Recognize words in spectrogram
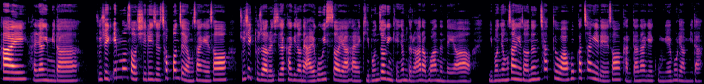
하이, 한량입니다. 주식 입문서 시리즈 첫 번째 영상에서 주식 투자를 시작하기 전에 알고 있어야 할 기본적인 개념들을 알아보았는데요. 이번 영상에서는 차트와 호가창에 대해서 간단하게 공유해 보려 합니다.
